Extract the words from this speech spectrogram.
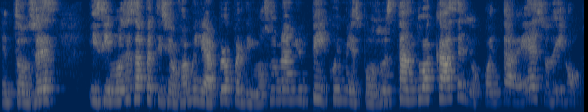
Entonces hicimos esa petición familiar, pero perdimos un año y pico y mi esposo estando acá se dio cuenta de eso. Dijo,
